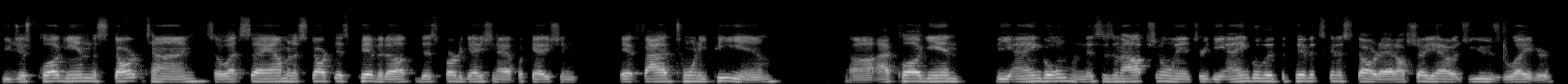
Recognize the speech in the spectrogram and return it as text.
You just plug in the start time. So let's say I'm going to start this pivot up, this fertigation application at 5.20 p.m. Uh, I plug in the angle, and this is an optional entry, the angle that the pivot's going to start at. I'll show you how it's used later.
